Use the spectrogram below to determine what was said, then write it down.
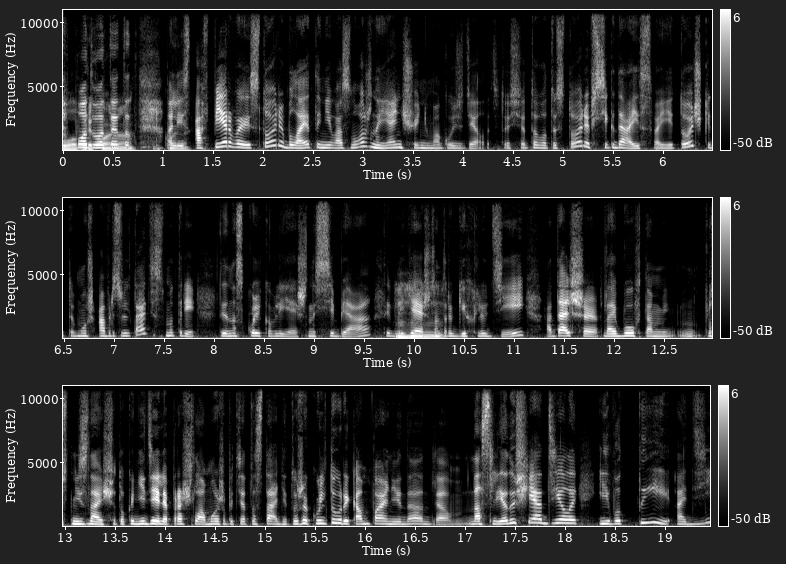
О, под вот этот прикольно. лист. А в первой истории была это невозможно, я ничего не могу сделать. То есть это вот история всегда из своей точки ты можешь... А в результате, смотри, ты насколько влияешь на себя, ты влияешь uh-huh. на других людей, а дальше, дай бог, там, просто не знаю, еще только неделя прошла, может быть, это станет уже культурой компании, да, для, на следующий отделы, и вот ты один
